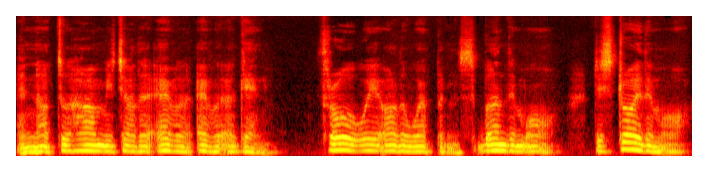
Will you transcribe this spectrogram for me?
and not to harm each other ever, ever again. Throw away all the weapons, burn them all, destroy them all,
